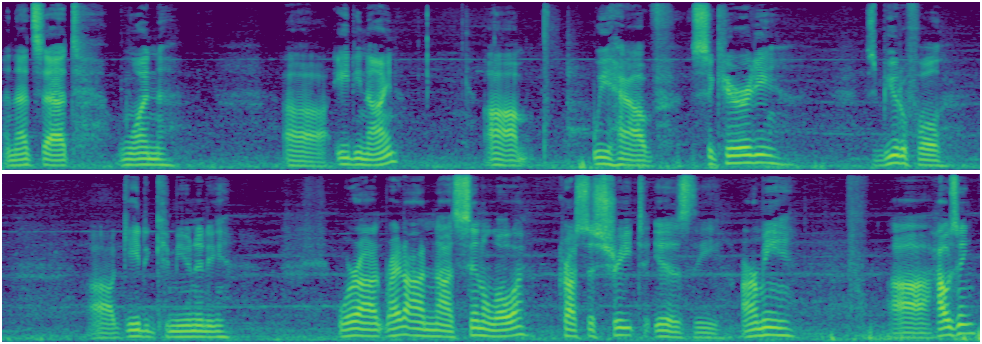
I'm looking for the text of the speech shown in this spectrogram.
and that's at 189. Uh, um, we have security. It's beautiful uh, gated community. We're on right on uh, Sinaloa. Across the street is the Army uh, housing,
